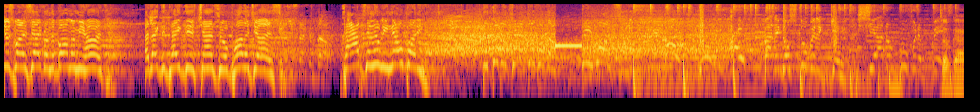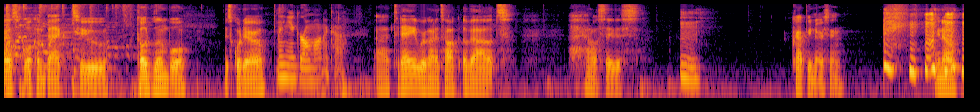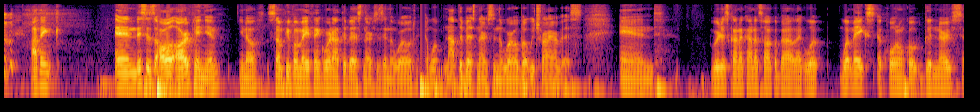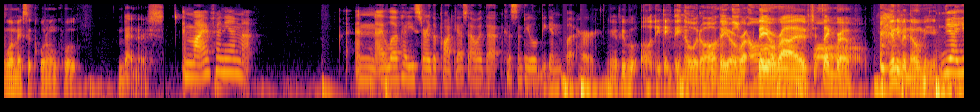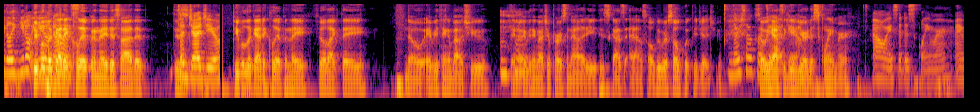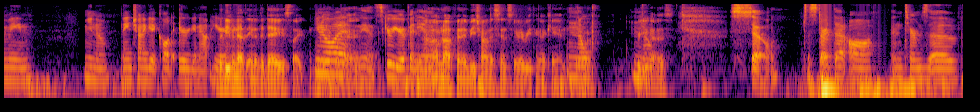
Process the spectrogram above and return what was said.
just want to say from the bottom of my heart, I'd like to take this chance to apologize to absolutely nobody. The double champ does what the f- he wants. About to go stupid again. She out the roof of the bitch. What's up, guys? Welcome back to Code Blue and Bull. It's Cordero. And your girl Monica. Uh, today, we're going to talk about how do I say this? Mm. Crappy nursing. you know, I think, and this is all our opinion. You know, some people may think we're not the best nurses in the world, and we're not the best nurses in the world, but we try our best. And we're just gonna kind of talk about like what what makes a quote unquote good nurse and what makes a quote unquote bad nurse. In my opinion, and I love how you started the podcast out with that because some people begin butt hurt. Yeah, people. Oh, they think they know it all. Oh, they they arri- know. they arrived. It's like, bro, oh. you don't even know me. Yeah, you like you don't. People you don't look at know a clip and they decide that to judge you. People look at a clip and they feel like they know everything about you. They Mm-hmm. know everything about your personality. This guy's an asshole. People are so quick to judge you. They're so quick. So we have to give you you a disclaimer. always a disclaimer. I mean, you know, I ain't trying to get called arrogant out here. But even at the end of the day, it's like you know what? man. Yeah, screw your You opinion. know, I'm not gonna be trying to censor everything I can. For, Nope. For you Nope. guys. So, to start that off in terms of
